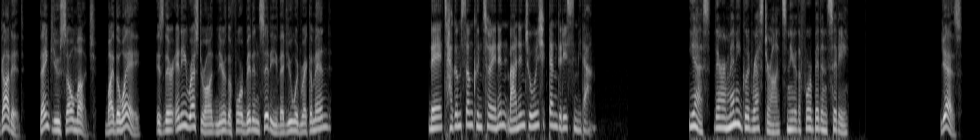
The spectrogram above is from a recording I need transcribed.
got it. Thank you so much. By the way, is there any restaurant near the Forbidden City that you would recommend? 네, 자금성 근처에는 많은 좋은 식당들이 있습니다. Yes, there are many good restaurants near the Forbidden City. Yes,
